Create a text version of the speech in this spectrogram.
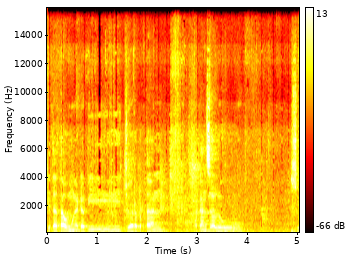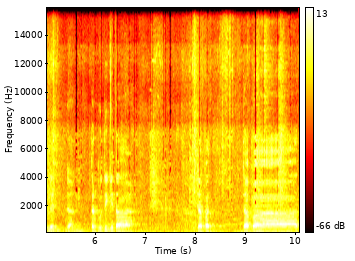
Kita tahu menghadapi juara bertahan akan selalu sulit dan terbukti kita dapat dapat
